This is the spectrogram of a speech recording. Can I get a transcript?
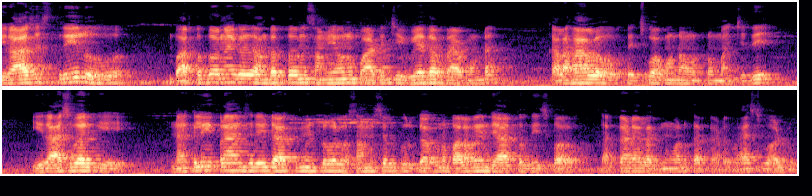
ఈ రాశి స్త్రీలు భర్తతోనే కదా అందరితోనే సమయం పాటించి విభేదాలు రాకుండా కలహాలు తెచ్చుకోకుండా ఉండటం మంచిది. ఈ రాశి వారికి నకిలీ ప్రామిసరీ డాక్యుమెంట్ల వల్ల సమస్యలు గురి కాకుండా బలమైన జాగ్రత్తలు తీసుకోవాలి. కర్కాటక లగ్నం వాళ్ళు కర్కాటక రాశి వాళ్ళు.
